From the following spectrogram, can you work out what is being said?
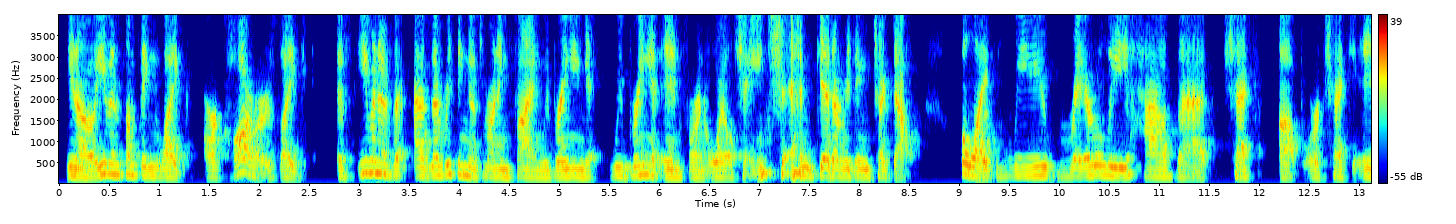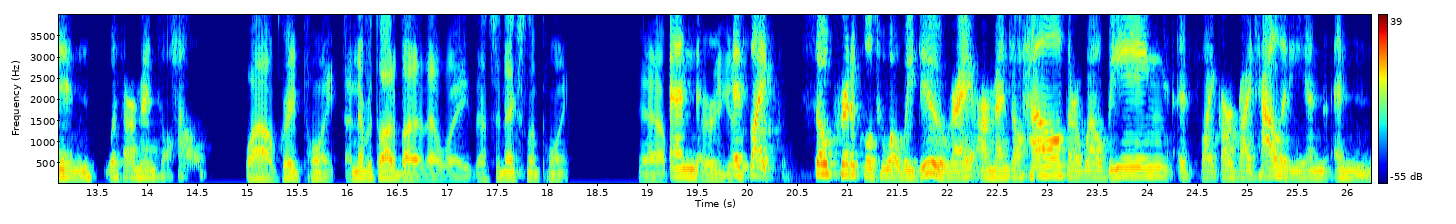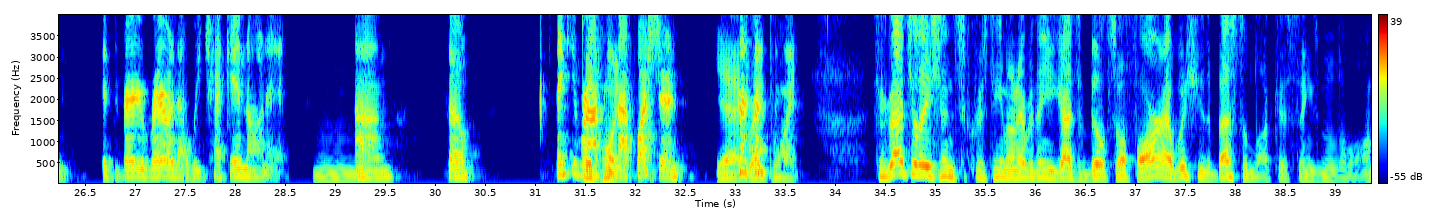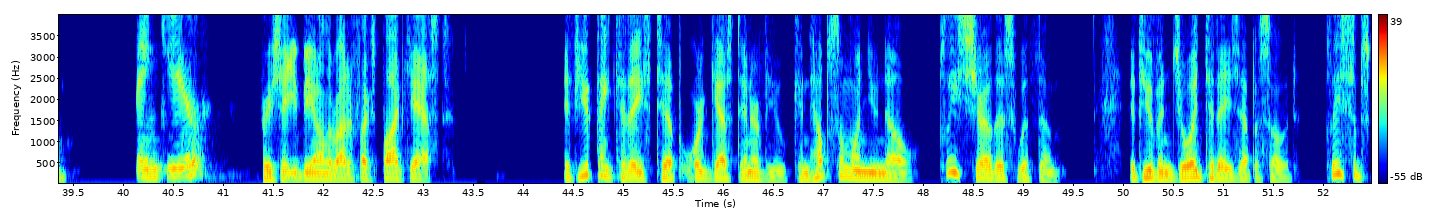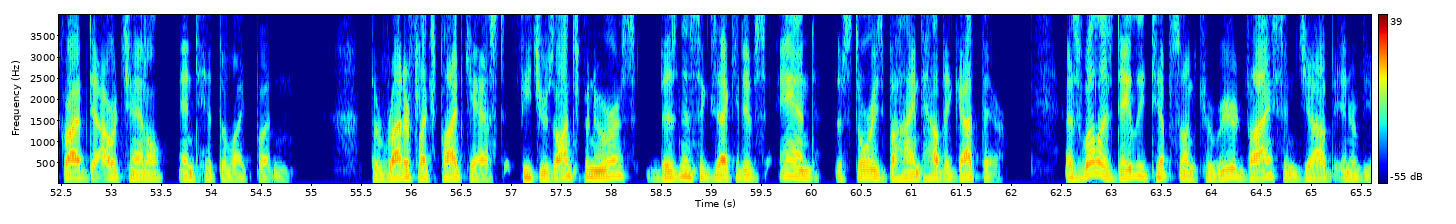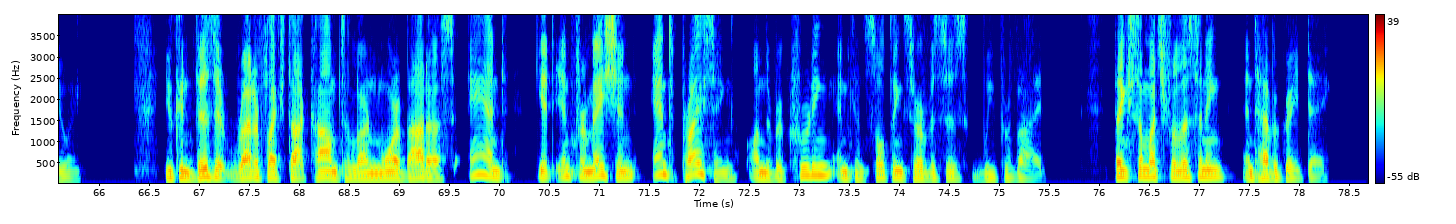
You know, even something like our cars, like if even if as everything is running fine, we bringing it we bring it in for an oil change and get everything checked out. But like we rarely have that check up or check in with our mental health. Wow, great point. I never thought about it that way. That's an excellent point. Yeah. And it's like so critical to what we do, right? Our mental health, our well-being, it's like our vitality and and it's very rare that we check in on it. Mm. Um, so thank you for Good asking point. that question. Yeah, great point. Congratulations, Christine, on everything you guys have built so far. I wish you the best of luck as things move along. Thank you. Appreciate you being on the Riderflex podcast. If you think today's tip or guest interview can help someone you know, please share this with them. If you've enjoyed today's episode, please subscribe to our channel and hit the like button. The Riderflex podcast features entrepreneurs, business executives, and the stories behind how they got there, as well as daily tips on career advice and job interviewing. You can visit riderflex.com to learn more about us and get information and pricing on the recruiting and consulting services we provide. Thanks so much for listening and have a great day.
